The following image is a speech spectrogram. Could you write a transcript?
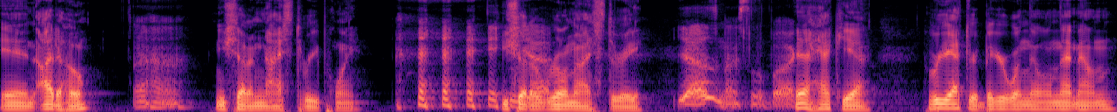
in Idaho. Uh huh. You shot a nice three point. You shot yeah. a real nice three. Yeah, that was a nice little buck. Yeah, heck yeah. Were you after a bigger one though on that mountain?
